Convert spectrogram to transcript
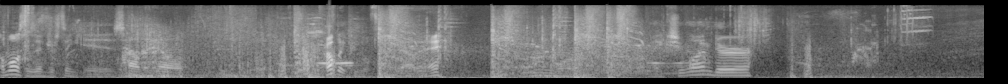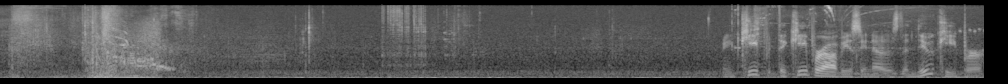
Almost as interesting is how the hell Republic people found out, eh? Hmm. Makes you wonder. Keep the keeper obviously knows. The new keeper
